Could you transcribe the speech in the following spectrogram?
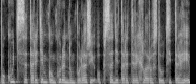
pokud se tady těm konkurentům podaří obsadit tady ty rychle rostoucí trhy,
